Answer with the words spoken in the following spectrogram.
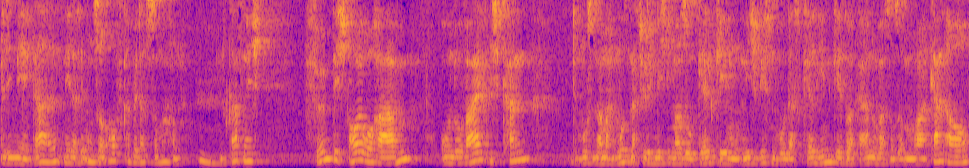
sind mir egal. Nee, das ist unsere Aufgabe, das zu machen. Du kannst nicht 50 Euro haben und du weißt, ich kann du musst, man muss natürlich nicht immer so Geld geben und nicht wissen, wo das Geld hingeht oder keine Ahnung was und so. Man kann auch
